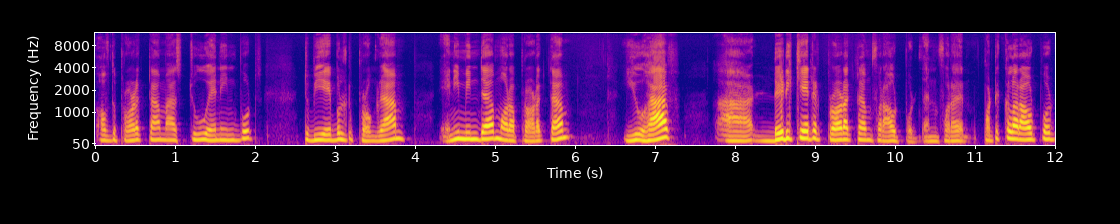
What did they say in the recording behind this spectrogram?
of the product term has 2 n inputs to be able to program any min term or a product term. You have dedicated product term for output and for a particular output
